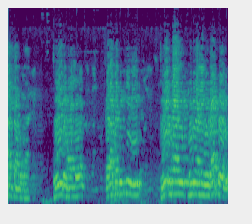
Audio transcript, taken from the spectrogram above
అంటారు దాన్ని. దూర్వము గణపతికి దూర్వాయుడు అని కూడా పేరు.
